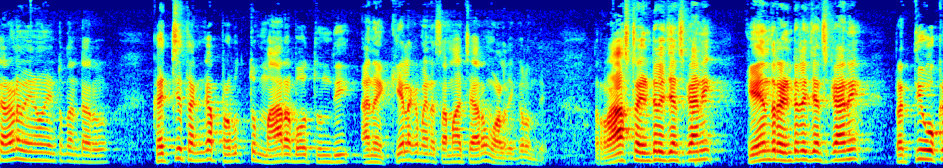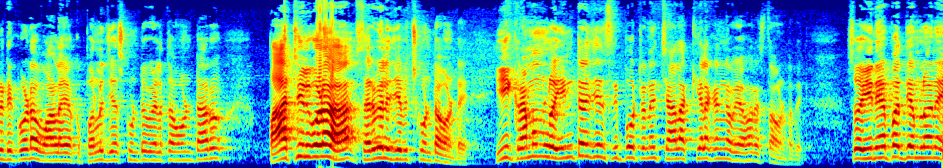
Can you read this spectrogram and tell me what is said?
కారణం ఏమైంటుందంటారు? ఖచ్చితంగా ప్రభుత్వం మారబోతుంది అనే కీలకమైన సమాచారం వాళ్ళ దగ్గర ఉంది. రాష్ట్ర ఇంటెలిజెన్స్ కానీ కేంద్ర ఇంటెలిజెన్స్ కానీ ప్రతి ఒక్కటి కూడా వాళ్ళ యొక్క పనులు చేసుకుంటూ వెళ్తూ ఉంటారు. పార్టీలు కూడా సర్వేలు చేయించుకుంటూ ఉంటాయి. ఈ క్రమంలో ఇంటెలిజెన్స్ రిపోర్ట్ అనేది చాలా కీలకంగా వ్యవహరిస్తూ ఉంటుంది. సో ఈ నేపథ్యంలోనే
